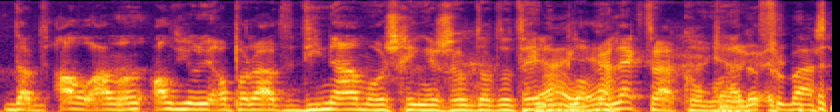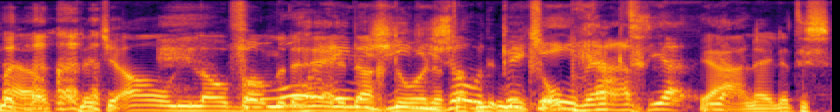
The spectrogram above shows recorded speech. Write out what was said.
dat al, al, al jullie apparaten dynamo's gingen, zodat het hele Ja, blok ja. elektra kon Ja, dat verbaast mij ook. Dat je al die loopbanden de hele dag door dat zo dat niks opwekt. Ja, Ja, ja. nee, dat is.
